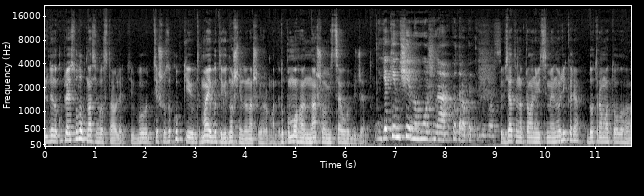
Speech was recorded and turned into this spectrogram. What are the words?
Людина купляє суглоб, нас його ставлять. Бо ті, що закупки, має бути відношення до нашої громади. Допомога нашого місцевого бюджету. Яким чином можна потрапити до вас? Взяти направлення від сімейного лікаря до травматолога.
